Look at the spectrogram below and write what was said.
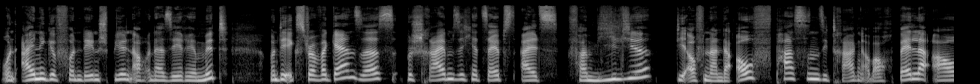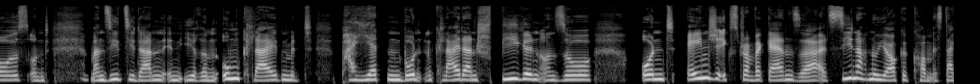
Und einige von denen spielen auch in der Serie mit. Und die Extravaganzas beschreiben sich jetzt selbst als Familie, die aufeinander aufpassen. Sie tragen aber auch Bälle aus und man sieht sie dann in ihren Umkleiden mit Pailletten, bunten Kleidern, Spiegeln und so. Und Angie Extravaganza, als sie nach New York gekommen ist, da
